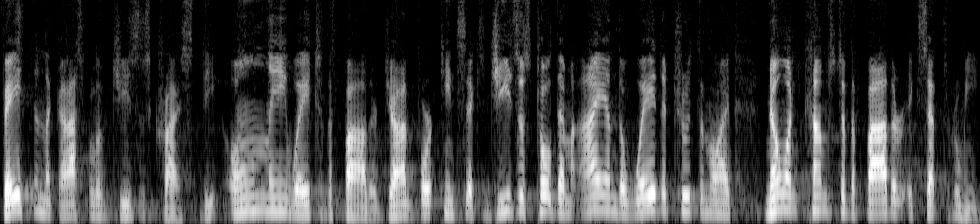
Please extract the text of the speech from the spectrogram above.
faith in the gospel of Jesus Christ, the only way to the Father. John 14, 6. Jesus told them, I am the way, the truth, and the life. No one comes to the Father except through me.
